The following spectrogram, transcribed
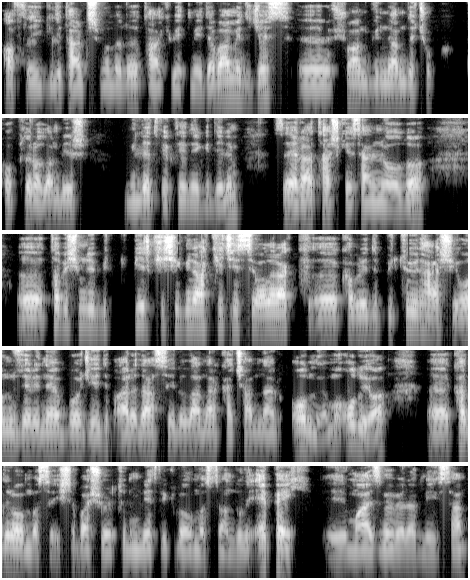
Afla ilgili tartışmaları takip etmeye devam edeceğiz. E, şu an gündemde çok popüler olan bir milletvekiline gidelim. Zehra Taşkesenlioğlu. Ee, tabii şimdi bir- kişi günah keçisi olarak e, kabul edip bütün her şeyi onun üzerine boca edip aradan sıyrılanlar, kaçanlar olmuyor mu? Oluyor. Ee, kadın olması, işte başörtülü milletvekili olmasından dolayı epey e, malzeme veren bir insan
